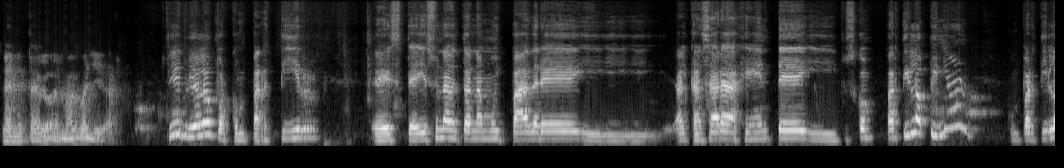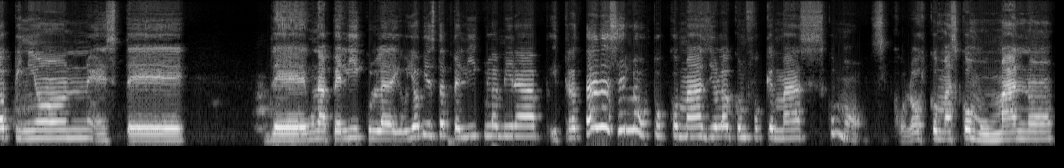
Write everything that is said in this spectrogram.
La neta, lo demás va a llegar. Sí, pero yo por compartir, este, es una ventana muy padre y, alcanzar a gente y pues compartir la opinión, compartir la opinión, este, de una película, digo, yo vi esta película, mira, y tratar de hacerlo un poco más, yo lo enfoque más como psicológico, más como humano,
